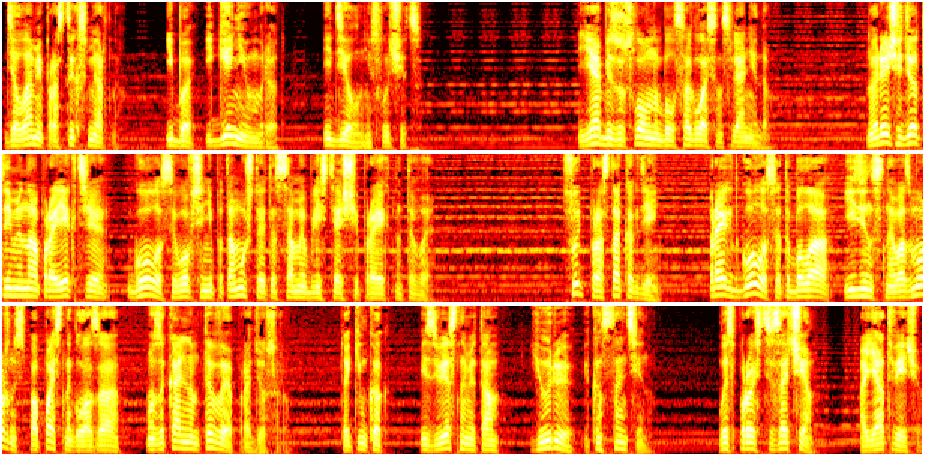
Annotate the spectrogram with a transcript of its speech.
делами простых смертных, ибо и гений умрет, и дело не случится. Я, безусловно, был согласен с Леонидом. Но речь идет именно о проекте «Голос» и вовсе не потому, что это самый блестящий проект на ТВ. Суть проста как день. Проект «Голос» — это была единственная возможность попасть на глаза музыкальным ТВ-продюсерам, таким как известными там Юрию и Константину. Вы спросите, зачем? А я отвечу,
